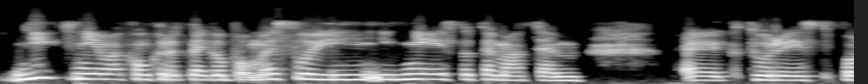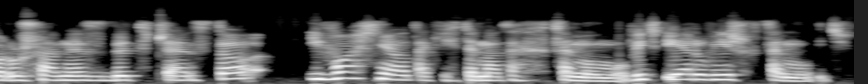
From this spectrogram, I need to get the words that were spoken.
nikt nie ma konkretnego pomysłu i nie jest to tematem, e, który jest poruszany zbyt często i właśnie o takich tematach chcemy mówić i ja również chcę mówić.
